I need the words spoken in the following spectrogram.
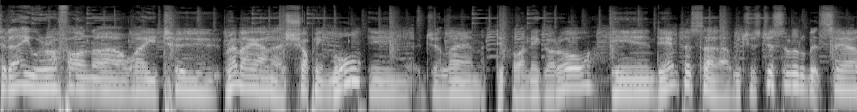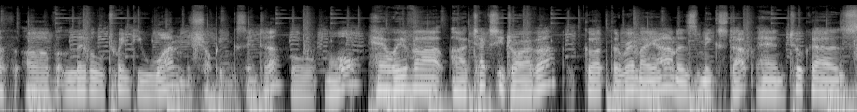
today we're off on our way to Ramayana Shopping Mall in Jalan Diponegoro in Denpasar, which is just a little bit south of Level 21 Shopping Centre or mall. However, our taxi driver got the Ramayanas mixed up and took us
